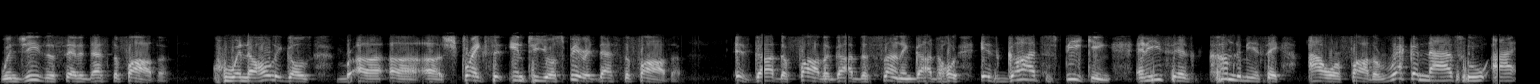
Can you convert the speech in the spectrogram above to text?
When Jesus said it, that's the Father. When the Holy Ghost uh, uh, uh, strikes it into your spirit, that's the Father. It's God the Father, God the Son, and God the Holy. It's God speaking. And he says, Come to me and say, Our Father. Recognize who I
